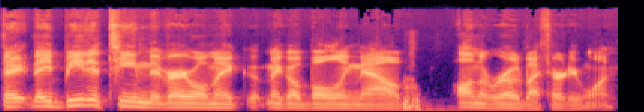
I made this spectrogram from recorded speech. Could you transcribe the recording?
they they beat a team that very well may may go bowling now on the road by 31.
